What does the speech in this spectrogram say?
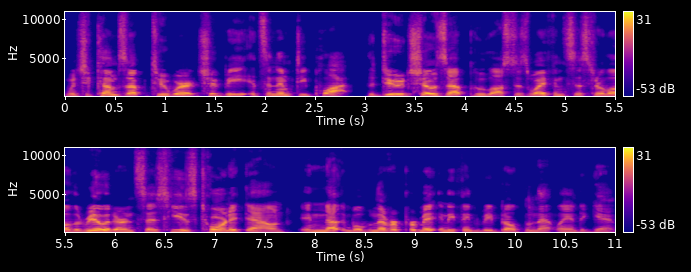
When she comes up to where it should be, it's an empty plot. The dude shows up who lost his wife and sister-in-law, the realtor, and says he has torn it down and not, will never permit anything to be built on that land again.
